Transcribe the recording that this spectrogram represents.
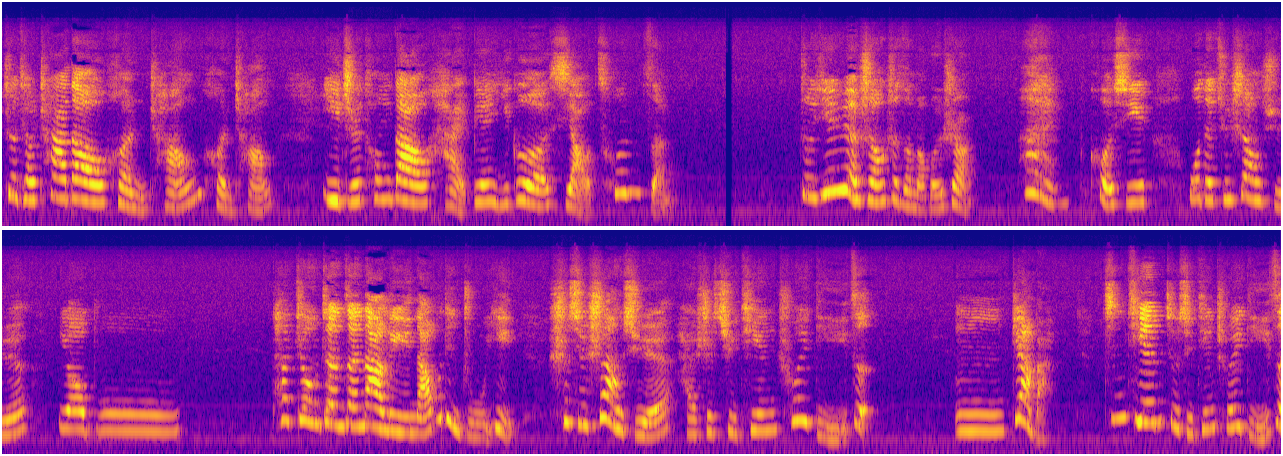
这条岔道很长很长，一直通到海边一个小村子。这音乐声是怎么回事？唉，可惜我得去上学。要不……他正站在那里拿不定主意，是去上学还是去听吹笛子？嗯，这样吧。今天就去听吹笛子，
